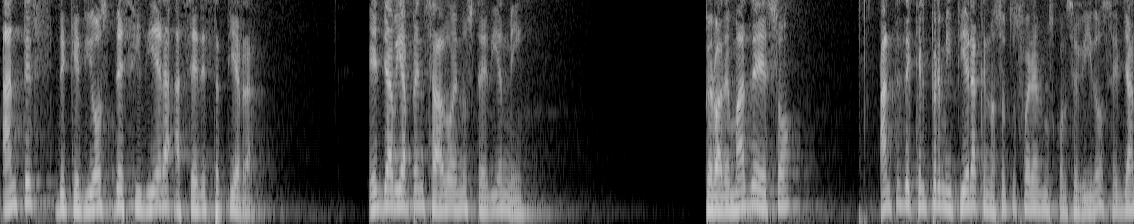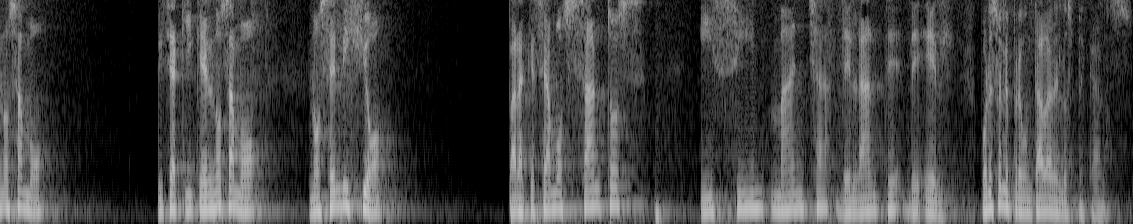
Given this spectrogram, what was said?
antes de que Dios decidiera hacer esta tierra, Él ya había pensado en usted y en mí. Pero además de eso, antes de que Él permitiera que nosotros fuéramos concebidos, Él ya nos amó. Dice aquí que Él nos amó, nos eligió para que seamos santos y sin mancha delante de Él. Por eso le preguntaba de los pecados.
